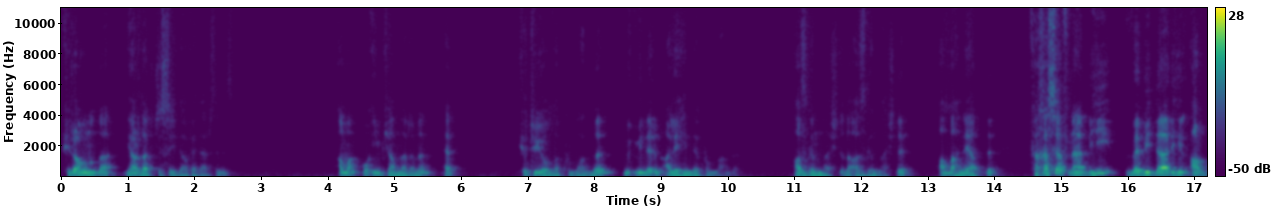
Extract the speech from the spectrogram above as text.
Firavun'un da yardakçısıydı affedersiniz. Ama o imkanlarını hep kötü yolda kullandı. Müminlerin aleyhinde kullandı azgınlaştı da azgınlaştı. Allah ne yaptı? Fehasefna bihi ve bidarihil ard.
